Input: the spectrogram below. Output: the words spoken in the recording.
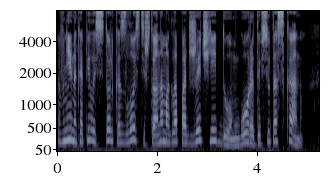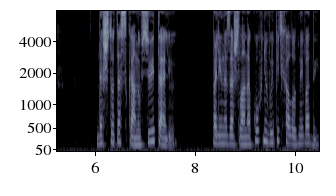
в ней накопилось столько злости, что она могла поджечь ей дом, город и всю Тоскану. Да что Тоскану, всю Италию. Полина зашла на кухню выпить холодной воды.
